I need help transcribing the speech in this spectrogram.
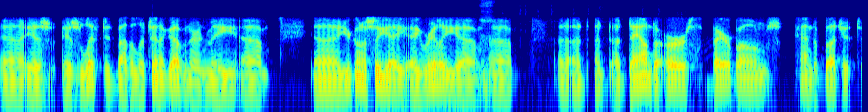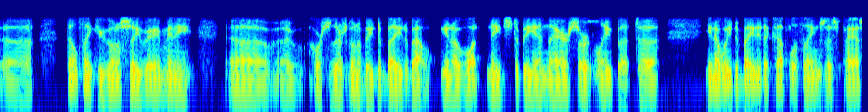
is is lifted by the lieutenant governor and me. Um, you're going to see a a really um, a, a, a down to earth, bare bones kind of budget. Uh, don't think you're going to see very many. Uh, of course, there's going to be debate about you know what needs to be in there, certainly, but uh, you know we debated a couple of things this past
